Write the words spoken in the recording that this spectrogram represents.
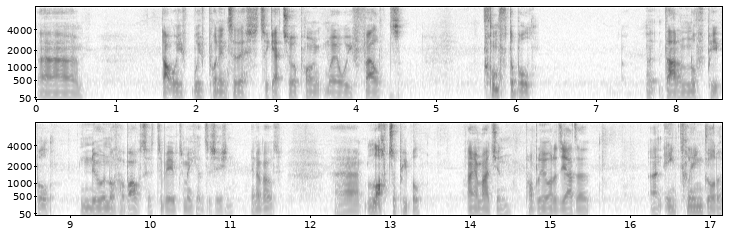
um, that we've we've put into this to get to a point where we felt comfortable uh, that enough people knew enough about it to be able to make a decision in a vote. Um, lots of people, I imagine, probably already had a an inkling or a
